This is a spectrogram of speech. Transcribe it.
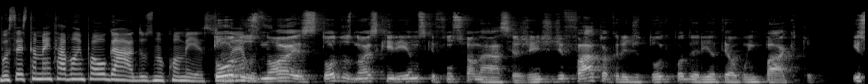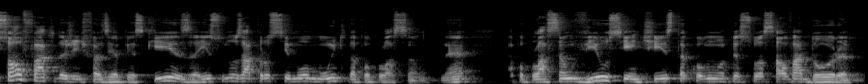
Vocês também estavam empolgados no começo, né? Todos né? nós, todos nós queríamos que funcionasse. A gente de fato acreditou que poderia ter algum impacto. E só o fato da gente fazer a pesquisa, isso nos aproximou muito da população, né? A população viu o cientista como uma pessoa salvadora.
